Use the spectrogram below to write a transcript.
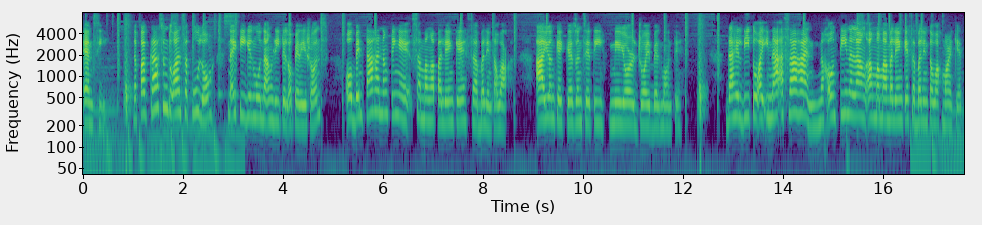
MC. Napagkasunduan sa pulong na itigil muna ang retail operations o bentahan ng tingi sa mga palengke sa Balintawak, ayon kay Quezon City Mayor Joy Belmonte. Dahil dito ay inaasahan na kaunti na lang ang mamamalengke sa Balintawak Market.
